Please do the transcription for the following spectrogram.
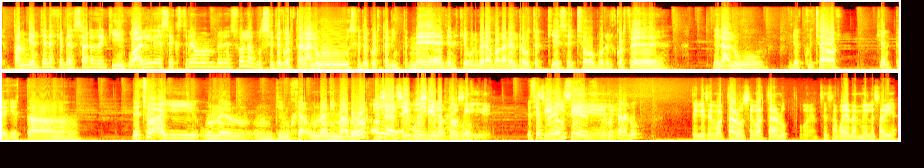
que también tienes que pensar de que igual es extremo en Venezuela, pues se te corta la luz, se te corta el internet, tienes que volver a pagar el router que se echó por el corte de, de la luz. Yo he escuchado gente que está... De hecho, hay un, un dibujado, un animador O que sea, sí, es pues sí, pues, no, pues, sí. que siempre sí, no, dice, se me eh, corta la luz. De que se corta la luz, se corta la luz, pues esa weá también lo sabía.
